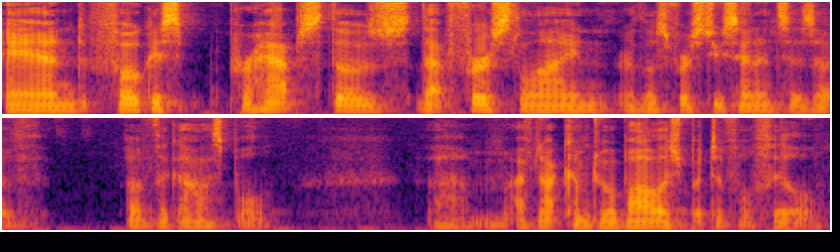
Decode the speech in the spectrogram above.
and focus perhaps those that first line or those first two sentences of of the gospel. Um, I've not come to abolish, but to fulfill.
